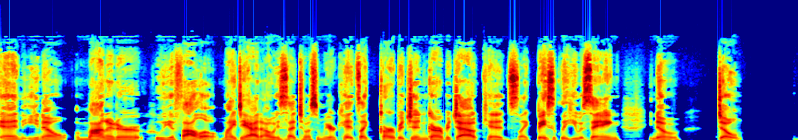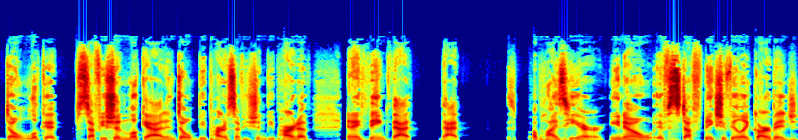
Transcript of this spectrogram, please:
And you know, monitor who you follow. My dad always said to us when we were kids like garbage in, garbage out, kids. Like basically he was saying, you know, don't don't look at stuff you shouldn't look at and don't be part of stuff you shouldn't be part of. And I think that that applies here. You know, if stuff makes you feel like garbage,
